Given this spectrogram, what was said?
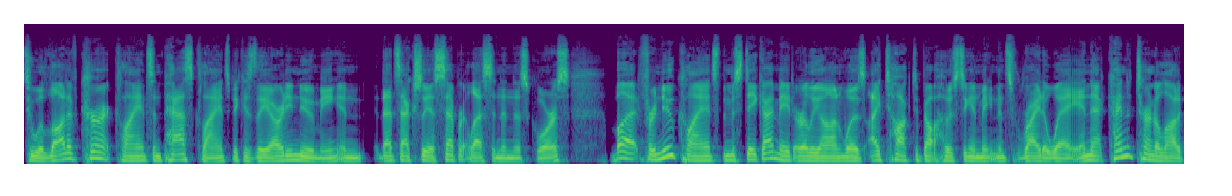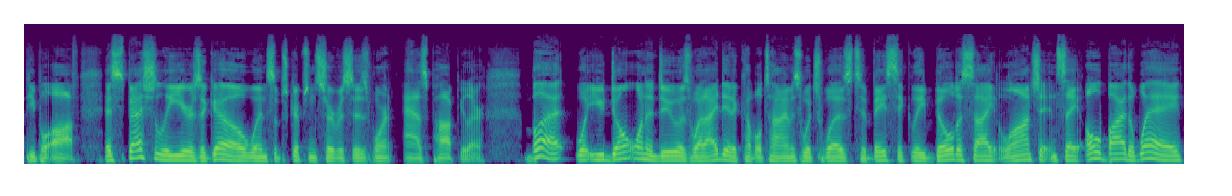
to a lot of current clients and past clients because they already knew me. And that's actually a separate lesson in this course. But for new clients, the mistake I made early on was I talked about hosting and maintenance right away. And that kind of turned a lot of people off, especially years ago when subscription services weren't as popular. But what you don't want to do is what I did a couple times, which was to basically build a site, launch it, and say, oh, by the way,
